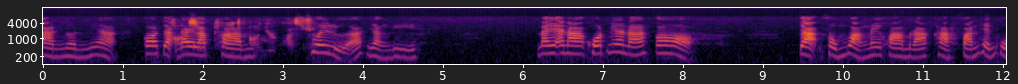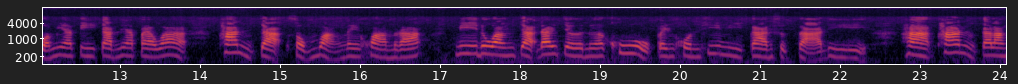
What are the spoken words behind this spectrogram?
การเงินเนี่ย ก็จะได้รับความช่วยเหลืออย่างดี ในอนาคตเนี่ยนะก็จะสมหวังในความรักค่ะ ฝันเห็นผัวเมียตีกันเนี่ยแปลว่า ท่านจะสมหวังในความรัก มีดวงจะได้เจอเนื้อคู่เป็นคนที่มีการศึกษาดี หากท่านกำลัง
